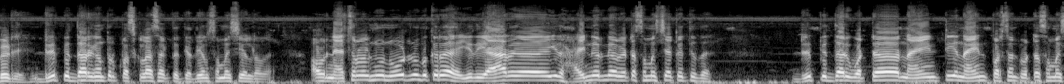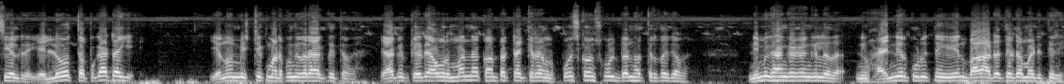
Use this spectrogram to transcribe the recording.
ಬಿಡ್ರಿ. ಡ್ರಿಪ್ ಇದ್ದಾರಂತೂ ಫಸ್ಟ್ ಕ್ಲಾಸ್ ಆಗ್ತೈತಿ, ಅದೇನು ಸಮಸ್ಯೆ ಇಲ್ಲ ಅದು. ಅವ್ರು ನ್ಯಾಚುರಲ್ ನೀವು ನೋಡಿ ಬೇಕಾರೆ, ಇದು ಯಾರು, ಇದು ಹೈ ನೀರಿನವ್ರು ಎಷ್ಟ ಸಮಸ್ಯೆ ಇದು ಡ್ರಿಪ್ ಇದ್ದಾಗ ಒಟ್ಟು ನೈಂಟಿ ನೈನ್ ಪರ್ಸೆಂಟ್ ಒಟ್ಟು ಸಮಸ್ಯೆ ಇಲ್ರಿ. ಎಲ್ಲೋ ತಪ್ಪಗಾಟಾಗಿ ಏನೋ ಮಿಸ್ಟೇಕ್ ಮಾಡ್ಕೊಂಡಿದ್ರೆ ಆಗ್ತೈತೆ ಅದು. ಯಾಕಂತ ಕೇಳಿ ಅವ್ರ ಮಣ್ಣು ಕಾಂಪ್ಯಾಕ್ಟ್ ಹಾಕಿರಲ್ಲ. ಪೋಷಕಾಂಶಗಳು ಬೆನ್ನು ಹತ್ತಿರ್ತೈತಿ ಅದು. ನಿಮಗೆ ಹಂಗಾಗಂಗಿಲ್ಲ ಅದು. ನೀವು ಹೈ ನೀರು ಕುಡಿದ್ನಾಗ ಏನು ಭಾಳ ಅಡತಡ ಮಾಡಿರ್ತೀರಿ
